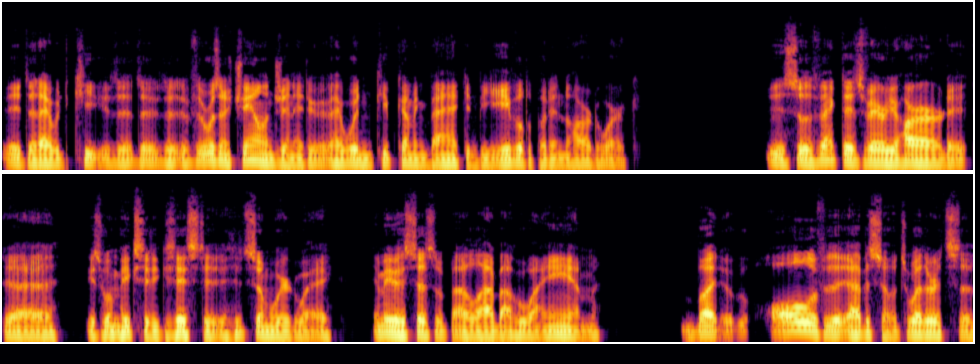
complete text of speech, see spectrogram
that I would keep, the, the, the, if there wasn't a challenge in it, I wouldn't keep coming back and be able to put in the hard work. So the fact that it's very hard uh, is what makes it exist in some weird way. And maybe it says about a lot about who I am. But all of the episodes, whether it's the,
